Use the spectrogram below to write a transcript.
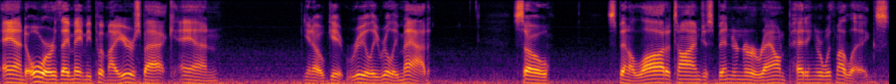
and or they make me put my ears back and you know get really really mad so spent a lot of time just bending her around petting her with my legs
